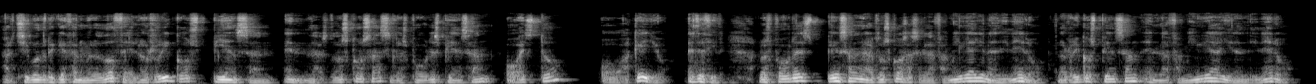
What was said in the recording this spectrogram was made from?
Archivo de riqueza número 12. Los ricos piensan en las dos cosas y los pobres piensan o esto o aquello. Es decir, los pobres piensan en las dos cosas, en la familia y en el dinero. Los ricos piensan en la familia y en el dinero.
